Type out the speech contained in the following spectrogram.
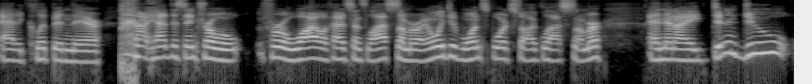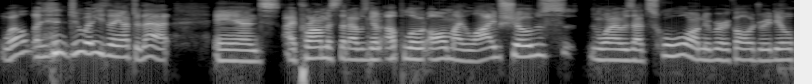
added clip in there. I had this intro for a while. I've had it since last summer. I only did one Sports Talk last summer and then I didn't do well. I didn't do anything after that. And I promised that I was going to upload all my live shows when I was at school on Newberry College Radio.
